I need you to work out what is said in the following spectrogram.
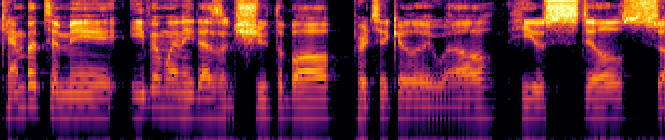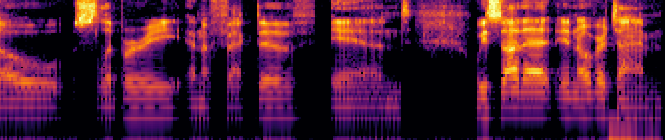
Kemba, to me, even when he doesn't shoot the ball particularly well, he was still so slippery and effective. And we saw that in overtime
